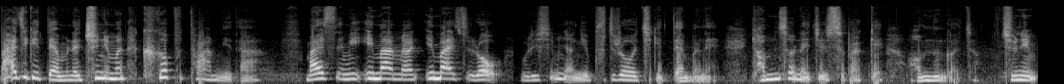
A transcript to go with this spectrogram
빠지기 때문에 주님은 그것부터 합니다. 말씀이 임하면 임할수록 우리 심령이 부드러워지기 때문에 겸손해질 수밖에 없는 거죠. 주님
